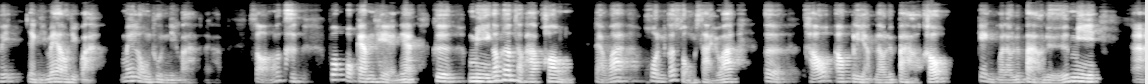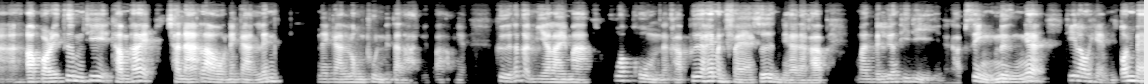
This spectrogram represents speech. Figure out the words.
เฮ้ย อย่างงี้ไม่เอาดีกว่า ไม่ลงทุนดีกว่านะครับ2ก็คือ พวกโปรแกรมเทรดเนี่ย คือมีก็เพิ่มสภาพคล่อง แต่ว่าคนก็สงสัยว่า เออเขาเอาเปรียบเราหรือเปล่า เขาเก่งกว่าเราหรือเปล่า หรือมีอ่า algorithm ที่ทำให้ชนะเราในการเล่นในการลงทุนในตลาดหรือเปล่าเนี่ย คือถ้าเกิดมีอะไรมาควบคุมนะครับ เพื่อให้มันแฟร์ขึ้นเนี่ยนะครับ มันเป็นเรื่องที่ดีนะครับ สิ่งหนึ่งเนี่ยที่เราเห็นต้นแบ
